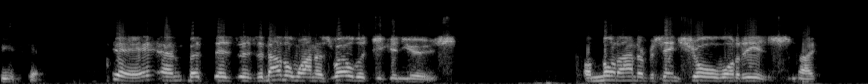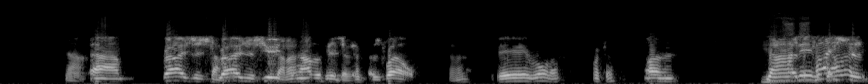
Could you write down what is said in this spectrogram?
biscuit. Yeah, and but there's there's another one as well that you can use. I'm not 100 percent sure what it is. Mate. No. Um, Rose has Dunno. Rose has used Dunno. another biscuit as well. Yeah, right. Okay. Um, No, but the there's pastry, the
